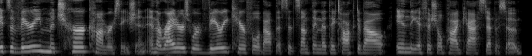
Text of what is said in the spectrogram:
it's a very mature conversation, and the writers were very careful about this. It's something that they talked about in the official podcast episode.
